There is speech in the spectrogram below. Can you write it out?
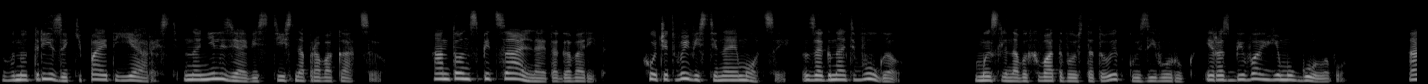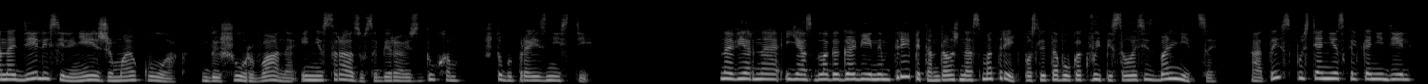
Внутри закипает ярость, но нельзя вестись на провокацию. Антон специально это говорит. Хочет вывести на эмоции, загнать в угол. Мысленно выхватываю статуэтку из его рук и разбиваю ему голову. А на деле сильнее сжимаю кулак, дышу рвано и не сразу собираюсь с духом, чтобы произнести. Наверное, я с благоговейным трепетом должна смотреть после того, как выписалась из больницы, а ты спустя несколько недель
